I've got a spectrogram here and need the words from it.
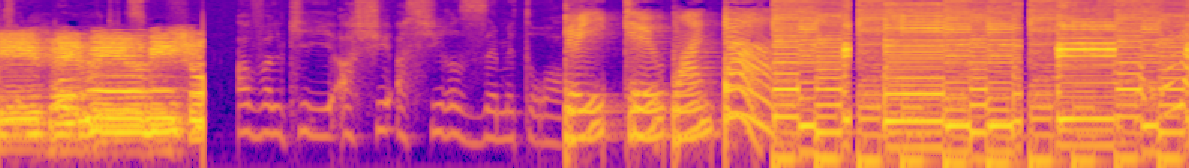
his head will be short. אבל כי השיר, השיר הזה מטורף. 3, 2, 1, go!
